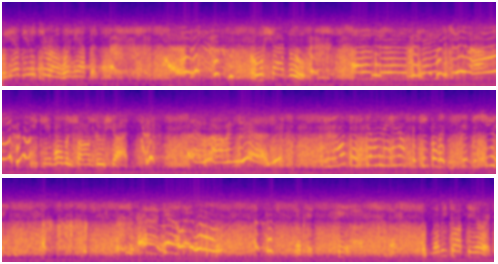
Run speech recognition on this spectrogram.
We have units around. What happened? Who shot who? I don't hear anything. I just came home. You came home and found who shot? Mom and Dad. You know if they're still in the house, the people that did the shooting. Okay. Hey, uh, let me talk to Eric.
